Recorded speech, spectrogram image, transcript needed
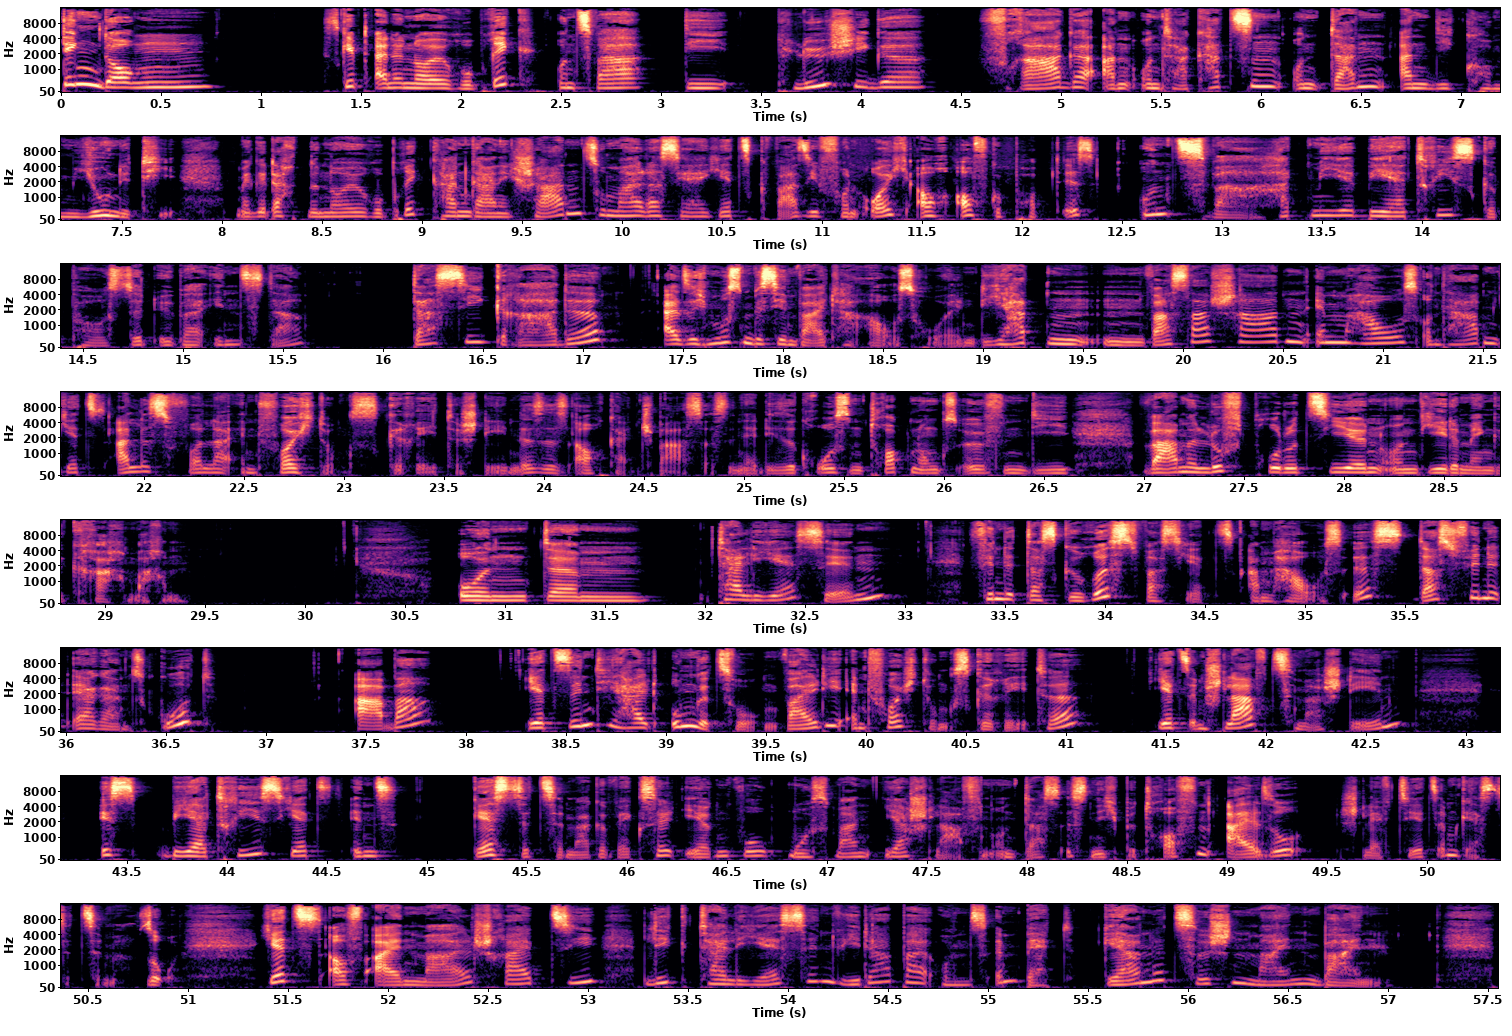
Ding Dong. Es gibt eine neue Rubrik und zwar die plüschige Frage an Unterkatzen und dann an die Community. Mir gedacht, eine neue Rubrik kann gar nicht schaden, zumal das ja jetzt quasi von euch auch aufgepoppt ist. Und zwar hat mir Beatrice gepostet über Insta, dass sie gerade also ich muss ein bisschen weiter ausholen. Die hatten einen Wasserschaden im Haus und haben jetzt alles voller Entfeuchtungsgeräte stehen. Das ist auch kein Spaß. Das sind ja diese großen Trocknungsöfen, die warme Luft produzieren und jede Menge Krach machen. Und ähm, Taliesin findet das Gerüst, was jetzt am Haus ist, das findet er ganz gut. Aber jetzt sind die halt umgezogen, weil die Entfeuchtungsgeräte jetzt im Schlafzimmer stehen, ist Beatrice jetzt ins Gästezimmer gewechselt. Irgendwo muss man ja schlafen und das ist nicht betroffen, also schläft sie jetzt im Gästezimmer. So, jetzt auf einmal, schreibt sie, liegt Taliesin wieder bei uns im Bett, gerne zwischen meinen Beinen.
